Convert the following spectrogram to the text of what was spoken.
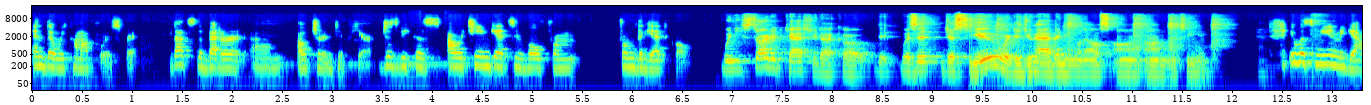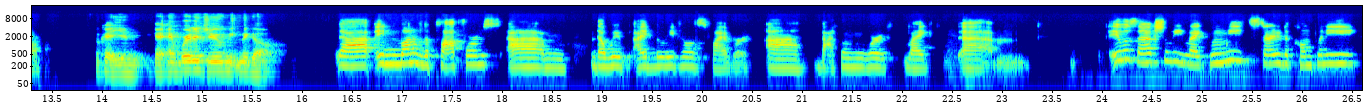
and then we come up with a script. That's the better um, alternative here, just because our team gets involved from from the get go. When you started Cashew.co, was it just you or did you have anyone else on, on the team? It was me and Miguel. Okay. You, okay. And where did you meet Miguel? Uh, in one of the platforms um, that we, I believe it was Fiverr, uh, back when we worked like, um, it was actually like when we started the company,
